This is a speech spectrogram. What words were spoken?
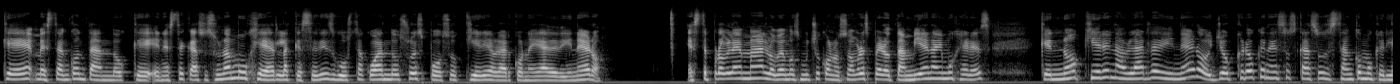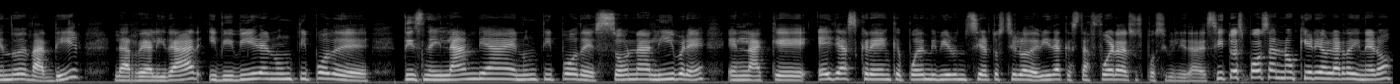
que me están contando que en este caso es una mujer la que se disgusta cuando su esposo quiere hablar con ella de dinero. Este problema lo vemos mucho con los hombres, pero también hay mujeres que no quieren hablar de dinero. Yo creo que en esos casos están como queriendo evadir la realidad y vivir en un tipo de Disneylandia, en un tipo de zona libre en la que ellas creen que pueden vivir un cierto estilo de vida que está fuera de sus posibilidades. Si tu esposa no quiere hablar de dinero,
